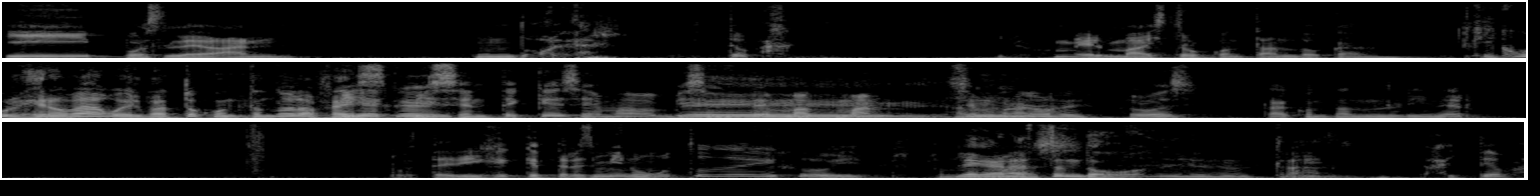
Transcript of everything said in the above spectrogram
Y pues le dan un dólar. Ahí te va. El maestro contando acá. Qué culero, va, güey. El vato contando la feria. Vic-. ¿Vicente qué se llamaba? ¿Vicente Eh, McMahon? sí, algo sí. Algo así. Estaba contando el dinero. Pues te dije que tres minutos, le dijo. Y pues, tú Le ganaste en dos. y- y ahí te va.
